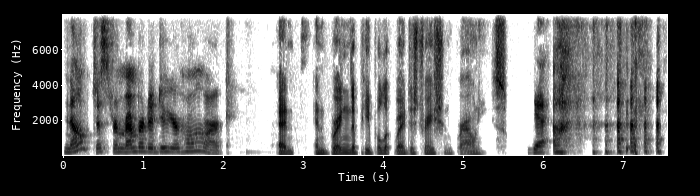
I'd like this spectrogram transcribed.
No, just remember to do your homework. and and bring the people at registration brownies. Yeah.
